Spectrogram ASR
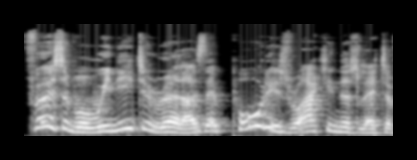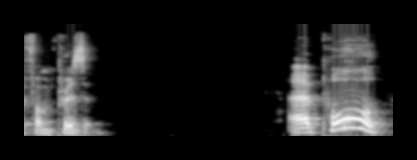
first of all, we need to realize that Paul is writing this letter from prison. Uh, Paul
